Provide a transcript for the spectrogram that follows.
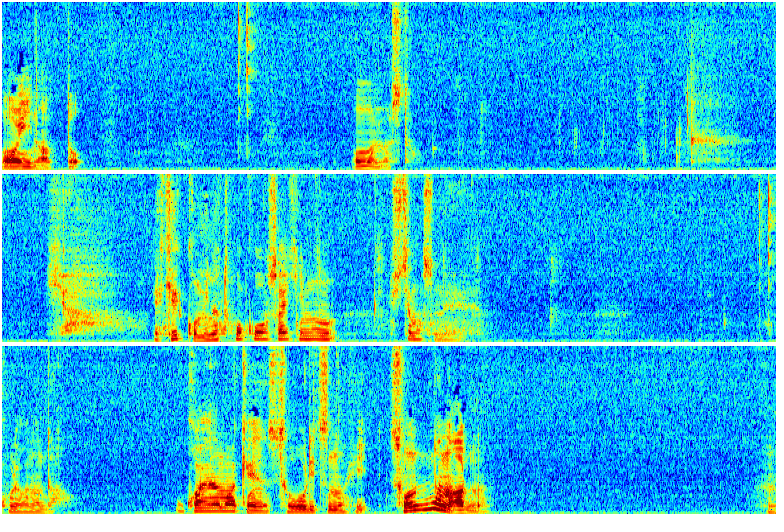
あいいなと思いました。いやえ、結構みんな投稿最近もしてますね。これはなんだ？岡山県創立の日。そんなのあるの？うん。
